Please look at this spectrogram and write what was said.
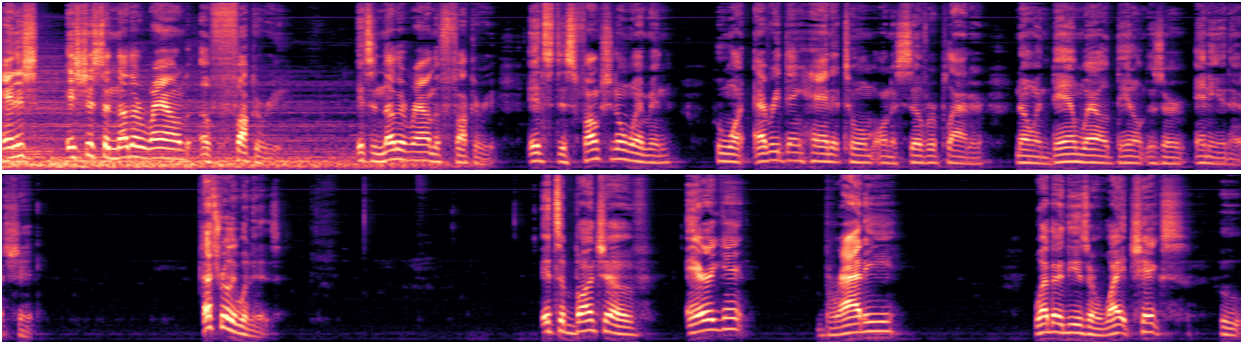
And it's it's just another round of fuckery. It's another round of fuckery. It's dysfunctional women who want everything handed to them on a silver platter, knowing damn well they don't deserve any of that shit. That's really what it is. It's a bunch of arrogant, bratty, whether these are white chicks who,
